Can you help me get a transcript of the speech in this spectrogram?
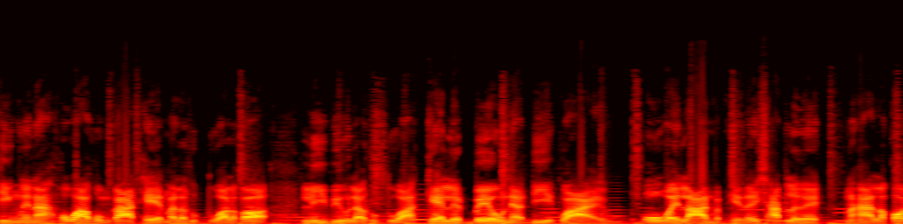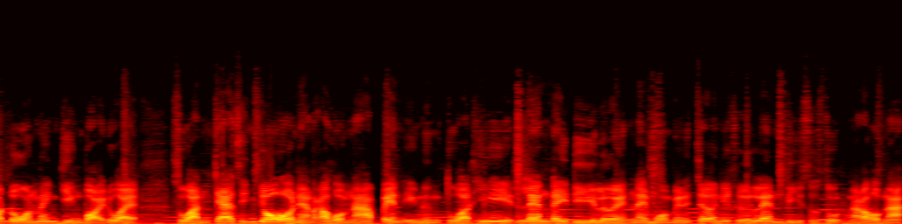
จริงเลยนะ เพราะว่าผมกล้าเทสมาแล้วทุกตัวแล้วก็รีวิวแล้วทุกตัวแกเรตเบลเนี่ยดีกว่าโอไวลานแบบเห็นได้ชัดเลยนะฮะแล้วก็โดนแม่งยิงบ่อยด้วย ส่วนแจซินโยเนี่ยนะครับผมนะเป็นอีกหนึ่งตัวที่เล่นได้ดีเลยในโหมดเมนเจอร์นี่คือเล่นดีสุดๆนะครับผมนะ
